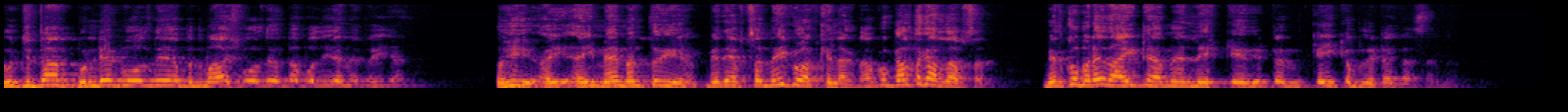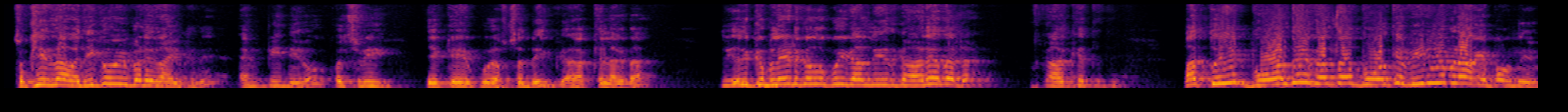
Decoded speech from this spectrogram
ਤੂੰ ਜਿੱਦਾਂ ਗੁੰਡੇ ਬੋਲਦੇ ਆ, ਬਦਮਾਸ਼ ਬੋਲਦੇ ਉਦਾਂ ਬੋਲੀ ਜਾਂਦੇ ਤੁਸੀਂ ਯਾਰ ਤੁਸੀਂ ਅਈ ਮੈਂ ਮੰਤਰੀ ਆ, ਮੇਰੇ ਅਫਸਰ ਨਹੀਂ ਕੋਈ ਆਖੇ ਲੱਗਦਾ, ਕੋਈ ਗਲਤ ਕਰਦਾ ਅਫਸਰ। ਮੇਰੇ ਕੋਲ ਬੜੇ ਰਾਈਟ ਆ, ਮੈਂ ਲਿਖ ਕੇ ਰਿਟਨ ਕਈ ਕੰਪਲੀਟਾਂ ਕਰ ਸਕਦਾ। ਸੁਖੀ ਰੰਧਾਵਾ ਜੀ ਕੋ ਵੀ ਬੜੇ ਰਾਈਟ ਨੇ ਐਮਪੀ ਨੇ ਉਹ ਕੁਝ ਵੀ ਜੇ ਕਿ ਕੋਈ ਅਫਸਰ ਨਹੀਂ ਆਖੇ ਲੱਗਦਾ। ਤੁਸੀਂ ਉਹਦੀ ਕੰਪਲੇਂਟ ਕਰੋ, ਕੋਈ ਗੱਲ ਨਹੀਂ, ਅਧਿਕਾਰ ਹੈ ਤੁਹਾਡਾ, ਅਧਿਕਾਰ ਖੇਤਰ ਪਰ ਤੁਸੀਂ ਬੋਲਦੇ ਹੋ ਗਲਤ ਬੋਲ ਕੇ ਵੀਡੀਓ ਬਣਾ ਕੇ ਪਾਉਂਦੇ ਹੋ।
